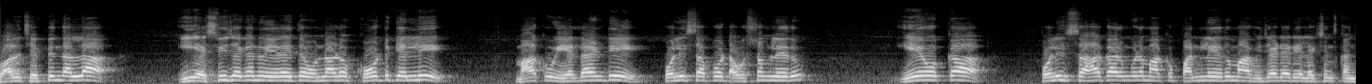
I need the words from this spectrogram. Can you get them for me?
వాళ్ళు చెప్పిందల్లా ఈ ఎస్వి జగన్ ఏదైతే ఉన్నాడో కోర్టుకెళ్ళి మాకు ఎలాంటి పోలీస్ సపోర్ట్ అవసరం లేదు ఏ ఒక్క పోలీస్ సహకారం కూడా మాకు పని లేదు మా విజయ డైరీ ఎలక్షన్స్ అని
